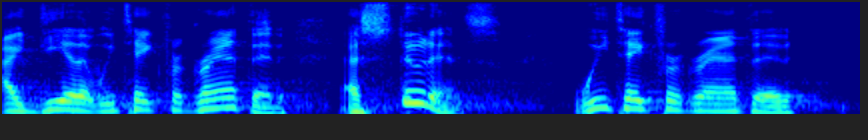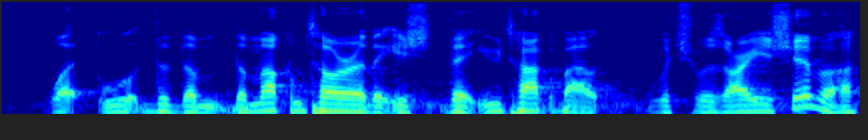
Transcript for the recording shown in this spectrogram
idea that we take for granted as students. We take for granted what the the, the Malcolm Torah that you sh- that you talk about, which was our yeshiva.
